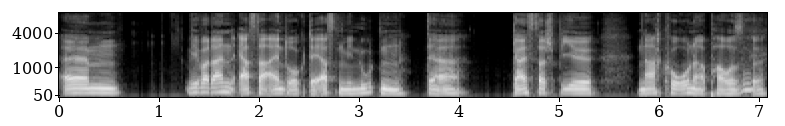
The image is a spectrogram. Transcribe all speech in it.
Ähm, wie war dein erster Eindruck der ersten Minuten der Geisterspiel nach Corona-Pause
